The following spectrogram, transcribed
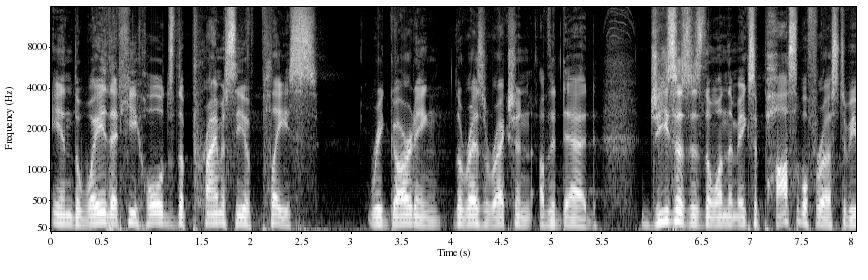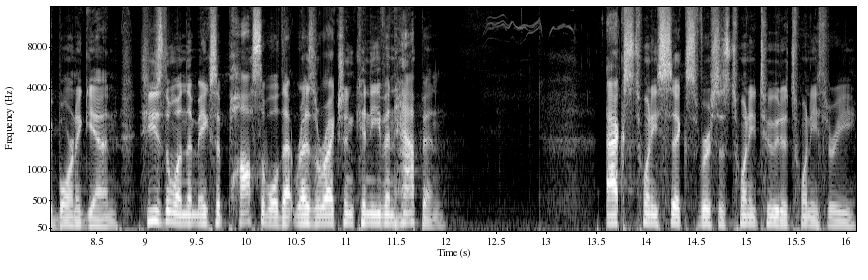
in the way that he holds the primacy of place regarding the resurrection of the dead. Jesus is the one that makes it possible for us to be born again. He's the one that makes it possible that resurrection can even happen. Acts 26, verses 22 to 23.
